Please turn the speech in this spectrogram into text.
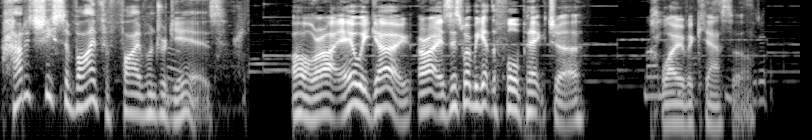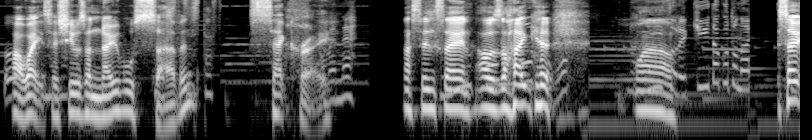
How did she survive for 500 years? All right, here we go. All right, is this where we get the full picture? Clover Castle. Oh, wait, so she was a noble servant? Secre. That's insane. I was like, wow. So,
